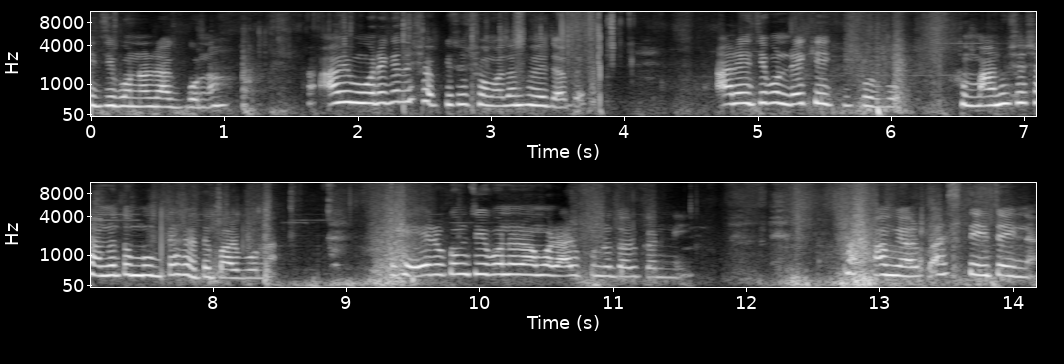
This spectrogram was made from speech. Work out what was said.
এই জীবন আর রাখব না। আমি মরে গেলে সব কিছু সমাধান হয়ে যাবে। আর এই জীবন রেখে কি করব? মানুষের সামনে তো মুখ দেখাতে পারব না। এরকম জীবনের আমার আর কোনো দরকার নেই। আমি আর বাঁচতেই চাই না।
